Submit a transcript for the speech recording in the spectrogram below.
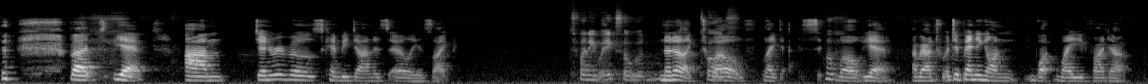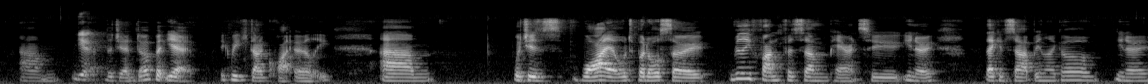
but yeah, um, gender reveals can be done as early as like Twenty weeks, I would. no, no, like 12? twelve. Like well, yeah, around twelve, depending on what way you find out um, Yeah. the gender. But yeah, it can be done quite early, um, which is wild, but also really fun for some parents who you know they can start being like, oh, you know,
